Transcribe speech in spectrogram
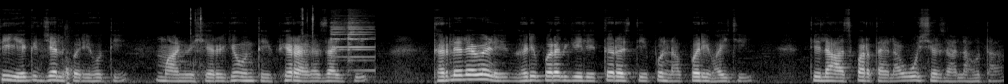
ती एक जलपरी होती. मानवी शरीर घेऊन ती फिरायला जायची. ठरलेल्या वेळी घरी परत गेली तरच ती पुन्हा परी व्हायची. तिला आज परतायला उशीर झाला होता.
